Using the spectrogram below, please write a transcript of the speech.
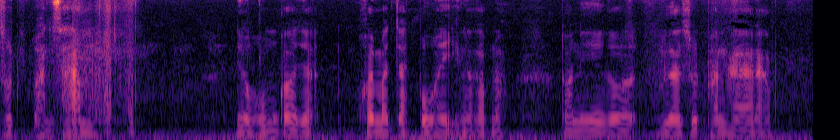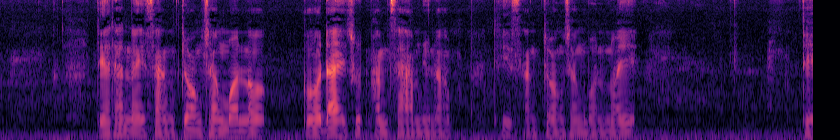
ชุดพันสามเดี๋ยวผมก็จะค่อยมาจัดโปรให้อีกนะครับเนาะ ตอนนี้ก็เหลือชุดพันห้านะครับ แต่ท่านไหนสั่งจองช่างบอลแล้วก็ได้ชุดพันสามอยู่นะครับ ที่สั่งจองช่างบอลไว้ แต่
